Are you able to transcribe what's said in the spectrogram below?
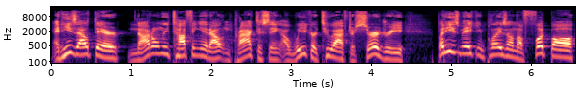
And he's out there not only toughing it out and practicing a week or two after surgery, but he's making plays on the football,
